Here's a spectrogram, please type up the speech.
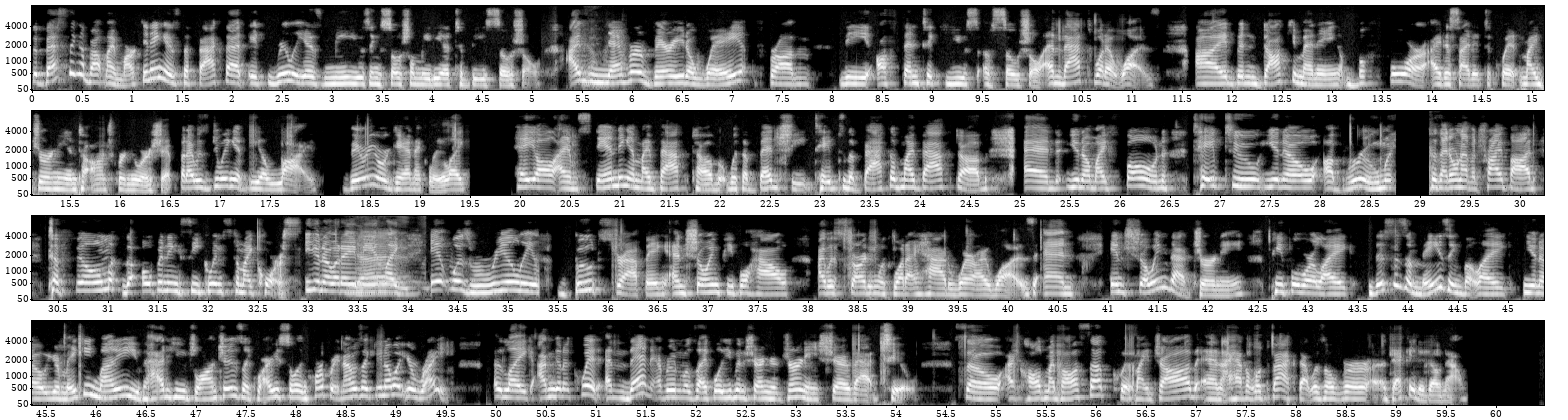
the best thing about my marketing is the fact that it really is me using social media to be social. I've yeah. never varied away from the authentic use of social. And that's what it was. I'd been documenting before I decided to quit my journey into entrepreneurship, but I was doing it via live, very organically. Like, hey y'all, I am standing in my bathtub with a bed sheet taped to the back of my bathtub and, you know, my phone taped to, you know, a broom because I don't have a tripod to film the opening sequence to my course. You know what I yes. mean? Like it was really bootstrapping and showing people how I was starting with what I had where I was. And in showing that journey, people were like, this is amazing, but like, you know, you're making money, you've had huge launches. Like, why are you still in corporate? And I was like, you know what? You're right. Like, I'm to quit. And then everyone was like, well, you've been sharing your journey, share that too. So I called my boss up, quit my job, and I haven't looked back. That was over a decade ago now.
